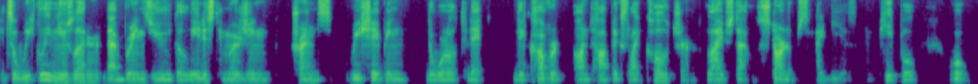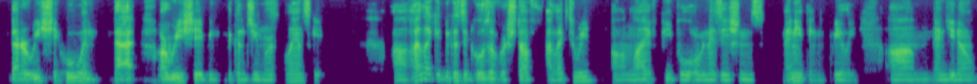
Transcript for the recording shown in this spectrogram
It's a weekly newsletter that brings you the latest emerging trends reshaping the world today. They cover on topics like culture, lifestyle, startups, ideas, and people who that are reshape who and that are reshaping the consumer landscape. Uh, I like it because it goes over stuff I like to read on live people, organizations, anything really, um, and you know,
